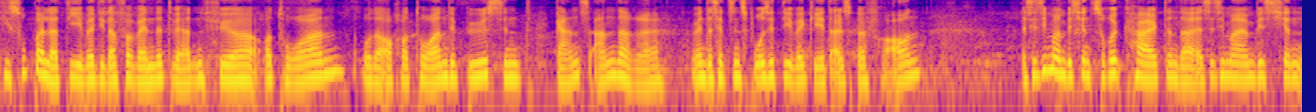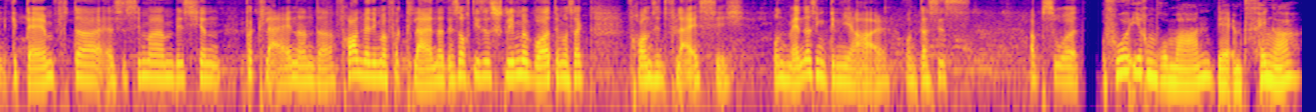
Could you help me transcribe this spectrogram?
Die Superlative, die da verwendet werden für Autoren oder auch Autorendebüts, sind ganz andere, wenn das jetzt ins Positive geht, als bei Frauen. Es ist immer ein bisschen zurückhaltender, es ist immer ein bisschen gedämpfter, es ist immer ein bisschen verkleinernder. Frauen werden immer verkleinert. Es ist auch dieses schlimme Wort, wenn man sagt, Frauen sind fleißig und Männer sind genial. Und das ist absurd. Vor ihrem Roman Der Empfänger,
